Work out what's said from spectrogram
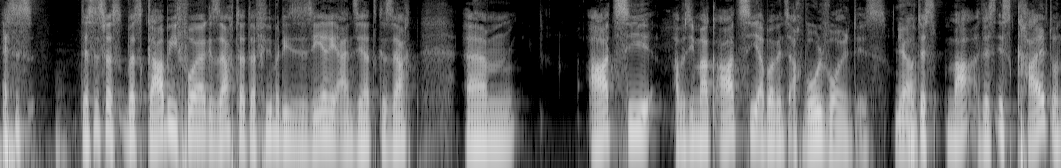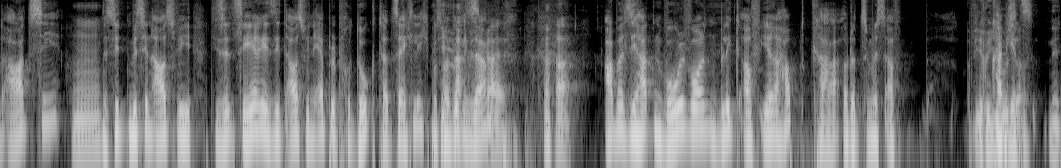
es ist, das ist was, was Gabi vorher gesagt hat, da fiel mir diese Serie ein. Sie hat gesagt, ähm, artsy, aber sie mag artsy, aber wenn es auch wohlwollend ist. Ja. Mhm. Und das, das ist kalt und artsy. Das sieht ein bisschen aus wie, diese Serie sieht aus wie ein Apple-Produkt tatsächlich, muss man wirklich ist sagen. Aber sie hat einen wohlwollenden Blick auf ihre Hauptcharakter, oder zumindest auf, Auf ihre Kann ich User. jetzt- nee,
